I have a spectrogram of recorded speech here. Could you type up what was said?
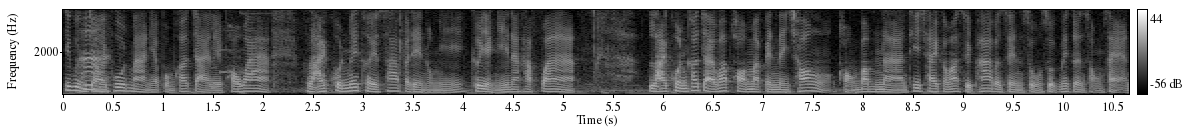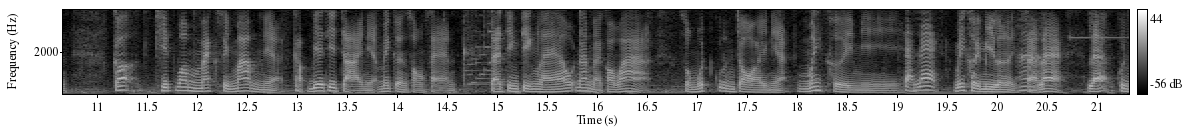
ที่คุณอ่าจอยพูดมาเนี่ยผมเข้าใจเลย เพราะว่าหลายคนไม่เคยทราบประเด็นตรงนี้ คืออย่างนี้นะครับว่า หลายคนเข้าใจว่าพอมาเป็นในช่องของบำนาญที่ใช้คำว่า 15%สูงสุดไม่เกิน 2 0 0 0 0 0 ก็คิดว่าแม็กซิมัมเนี่ยกับเบี้ยที่จ่ายเนี่ยไม่เกิน 2 0 0 0 0 0 แต่จริง ๆ แล้วนั่นหมายความว่าสมมุติคุณจอยเนี่ยไม่เคยมีแสนแรก ไม่เคยมีเลยอ่าแสนแรก และคุณ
